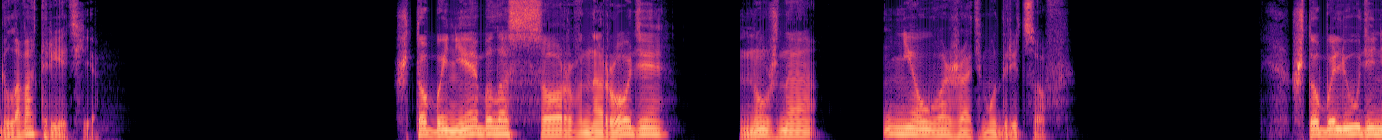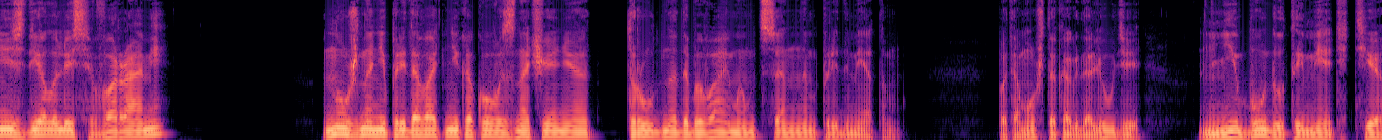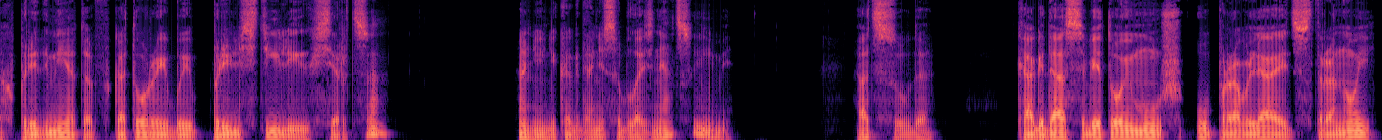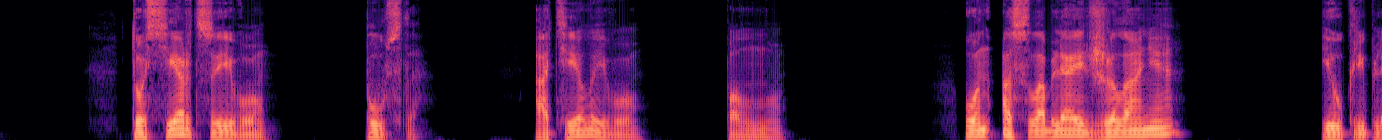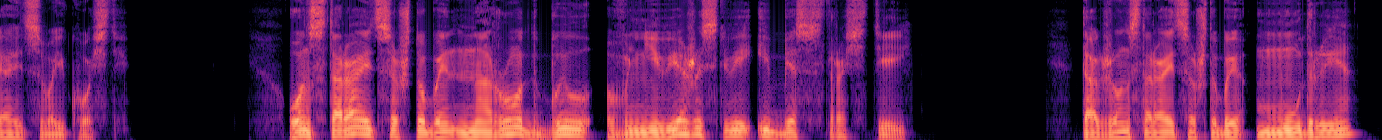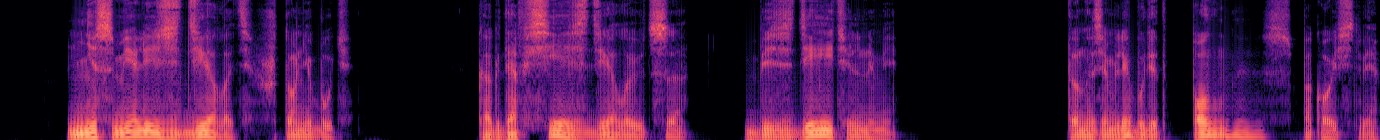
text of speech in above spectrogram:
Глава третья Чтобы не было ссор в народе, нужно не уважать мудрецов. Чтобы люди не сделались ворами, нужно не придавать никакого значения трудно добываемым ценным предметам, потому что когда люди не будут иметь тех предметов, которые бы прельстили их сердца, они никогда не соблазнятся ими. Отсюда, когда святой муж управляет страной, то сердце его пусто, а тело его полно. Он ослабляет желания и укрепляет свои кости. Он старается, чтобы народ был в невежестве и без страстей. Также он старается, чтобы мудрые не смели сделать что-нибудь. Когда все сделаются бездеятельными, то на земле будет полное спокойствие.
